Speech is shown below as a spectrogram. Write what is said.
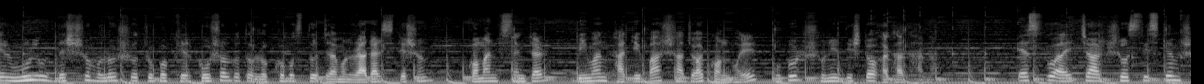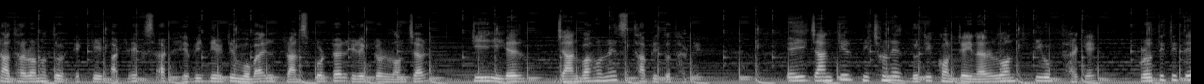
এর মূল উদ্দেশ্য হল শত্রুপক্ষের কৌশলগত লক্ষ্যবস্তু যেমন রাডার স্টেশন, কমান্ড সেন্টার, বিমান ঘাঁটি বা সাজোয়া কনভয়ের উপর সুনির্দিষ্ট আঘাত হানা। এসওয়াই চারশো সিস্টেম সাধারণত একটি আট এক্স আট heavy duty mobile transporter electron launcher, TEL যানবাহনে স্থাপিত থাকে। এই যানটির পিছনে দুটি কন্টেইনার লঞ্চ টিউব থাকে। প্রতিটিতে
